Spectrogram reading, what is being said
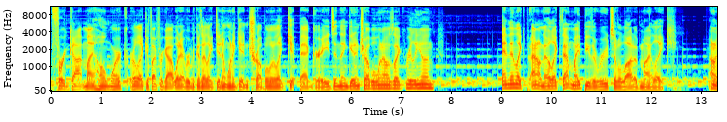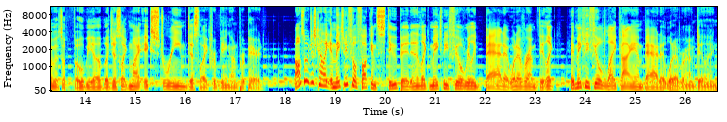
forgot my homework or like if I forgot whatever because I like didn't want to get in trouble or like get bad grades and then get in trouble when I was like really young. And then like I don't know, like that might be the roots of a lot of my like I don't know if it's a phobia, but just like my extreme dislike for being unprepared. Also, just kind of like it makes me feel fucking stupid, and it like makes me feel really bad at whatever I'm doing. Like it makes me feel like I am bad at whatever I'm doing.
